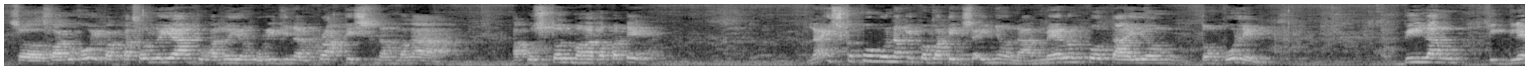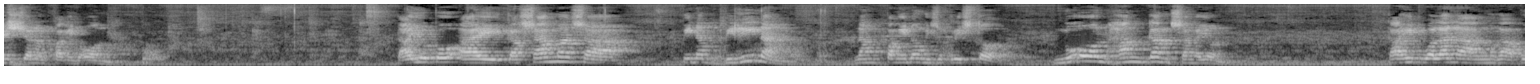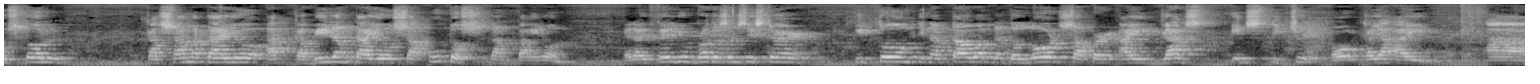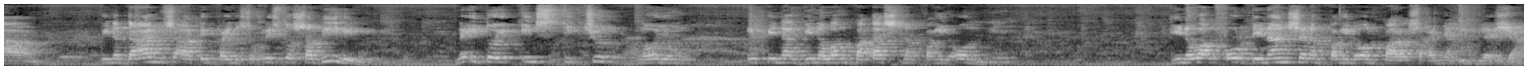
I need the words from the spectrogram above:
So, bago ko ipagpatuloy yan kung ano yung original practice ng mga apostol, mga kapatid. Nais ko po munang ipabatid sa inyo na meron po tayong tungkulin bilang iglesia ng Panginoon. Tayo po ay kasama sa pinagbilinan ng Panginoong Heso Kristo noon hanggang sa ngayon. Kahit wala na ang mga apostol, kasama tayo at kabilang tayo sa utos ng Panginoon. And I tell you, brothers and sisters, itong tinatawag na the Lord's Supper ay God's institute o kaya ay uh, pinadaan sa ating Panginoon Kristo sabihin na ito'y institute, no, yung ipinaginawang batas ng Panginoon. ginawang ordinansya ng Panginoon para sa kanyang iglesia.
